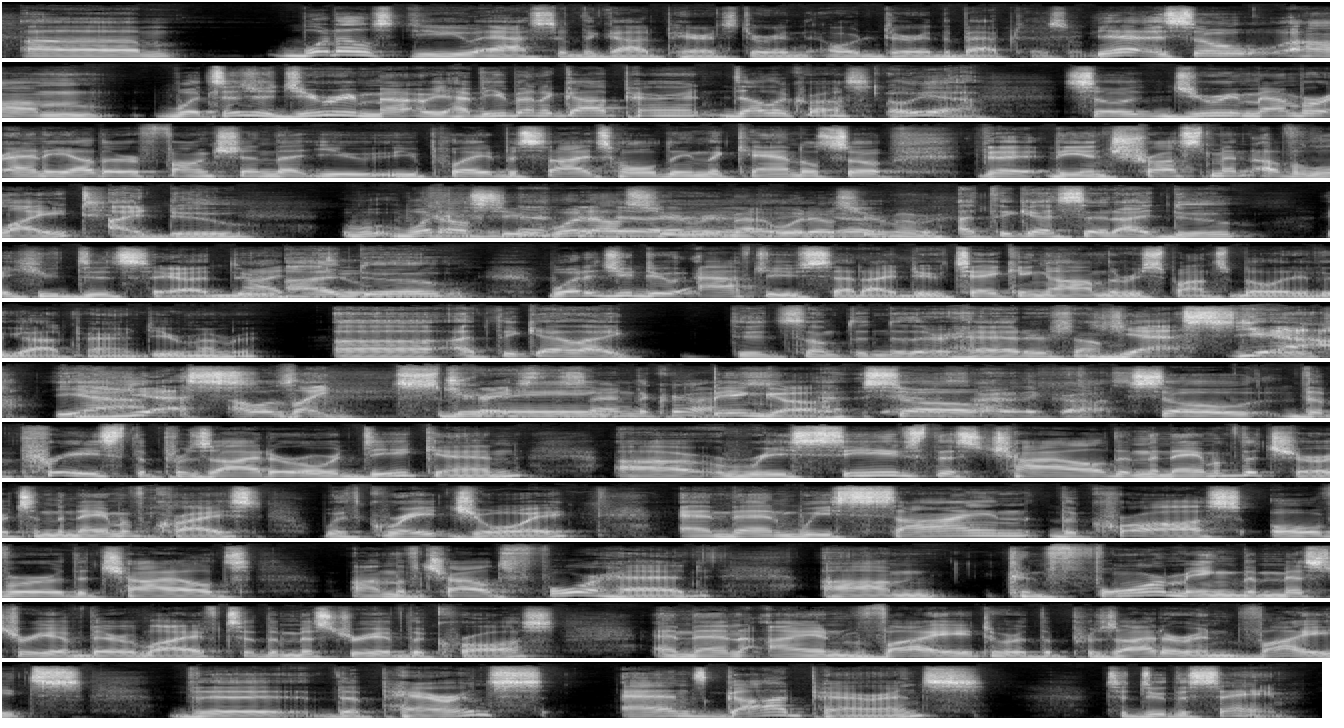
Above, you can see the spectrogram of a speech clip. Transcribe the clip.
Um, what else do you ask of the godparents during or during the baptism? Yeah. So, um, what's interesting? Do you remember? Have you been a godparent, DellaCrosse? Oh yeah. So, do you remember any other function that you you played besides holding the candle? So, the the entrustment of light. I do. What else? Do you what else you remember? What else do you remember? I think I said I do. You did say I do. I do. what did you do after you said I do? Taking on the responsibility of the godparent. Do you remember? Uh, I think I like did something to their head or something. Yes. Yeah. dude. Yeah. Yes. I was like Trace the sign of the cross. Bingo. so, sign of the cross. so the priest, the presider or deacon, uh, receives this child in the name of the church, in the name of Christ, with great joy, and then we sign the cross over the child's on the child's forehead, um, conforming the mystery of their life to the mystery of the cross. And then I invite, or the presider invites, the the parents and godparents to do the same.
